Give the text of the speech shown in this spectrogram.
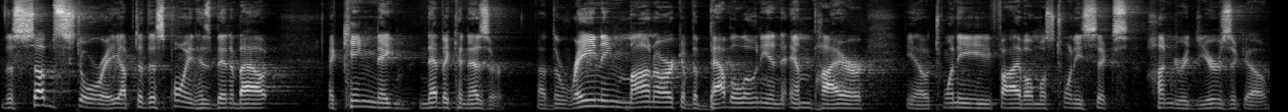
the sub story up to this point has been about a king named Nebuchadnezzar, uh, the reigning monarch of the Babylonian Empire, you know, 25, almost 2,600 years ago.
